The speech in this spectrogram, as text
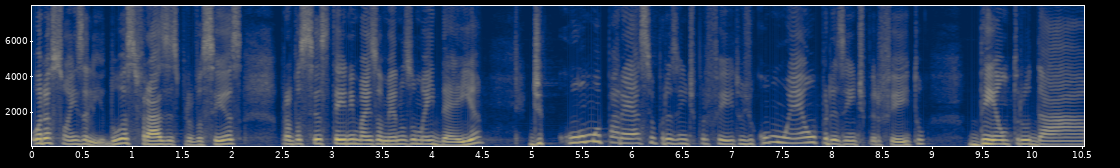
orações ali, duas frases para vocês, para vocês terem mais ou menos uma ideia de como aparece o presente perfeito, de como é o presente perfeito dentro da,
